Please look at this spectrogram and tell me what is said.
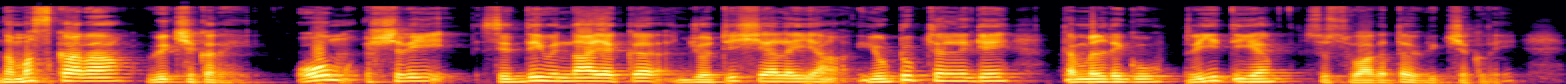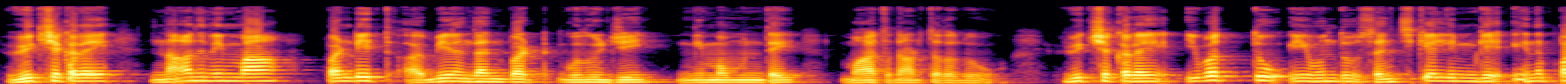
ನಮಸ್ಕಾರ ವೀಕ್ಷಕರೇ. ಓಂ ಶ್ರೀ ಸಿದ್ಧಿವಿನಾಯಕ ಜ್ಯೋತಿಷ್ಯಾಲಯ ಯೂಟ್ಯೂಬ್ ಚಾನಲ್ಗೆ ತಮ್ಮೆಲ್ಲರಿಗೂ ಪ್ರೀತಿಯ ಸುಸ್ವಾಗತ ವೀಕ್ಷಕರೇ. ವೀಕ್ಷಕರೇ, ನಾನು ನಿಮ್ಮ ಪಂಡಿತ್ ಅಭಿನಂದನ್ ಭಟ್ ಗುರೂಜಿ ನಿಮ್ಮ ಮುಂದೆ ಮಾತನಾಡ್ತಿರೋದು ವೀಕ್ಷಕರೇ, ಇವತ್ತು ಈ ಒಂದು ಸಂಚಿಕೆಯಲ್ಲಿ ನಿಮಗೆ ಏನಪ್ಪ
